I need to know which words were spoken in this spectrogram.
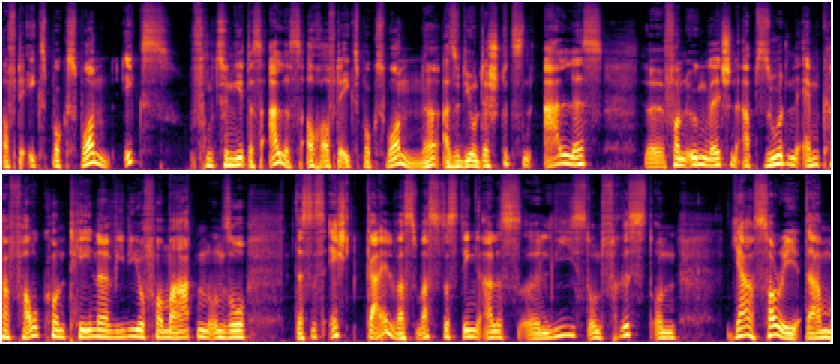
Auf der Xbox One X funktioniert das alles, auch auf der Xbox One, ne? Also die unterstützen alles äh, von irgendwelchen absurden MKV-Container, Videoformaten und so. Das ist echt geil, was, was das Ding alles äh, liest und frisst und ja, sorry, da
